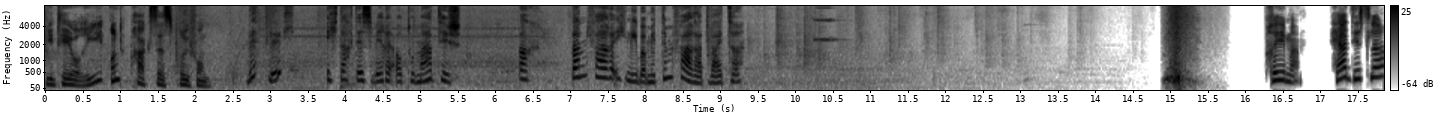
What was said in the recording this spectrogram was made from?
die Theorie- und Praxisprüfung. Wirklich? Ich dachte, es wäre automatisch. Ach, dann fahre ich lieber mit dem Fahrrad weiter. Prima. Herr Distler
